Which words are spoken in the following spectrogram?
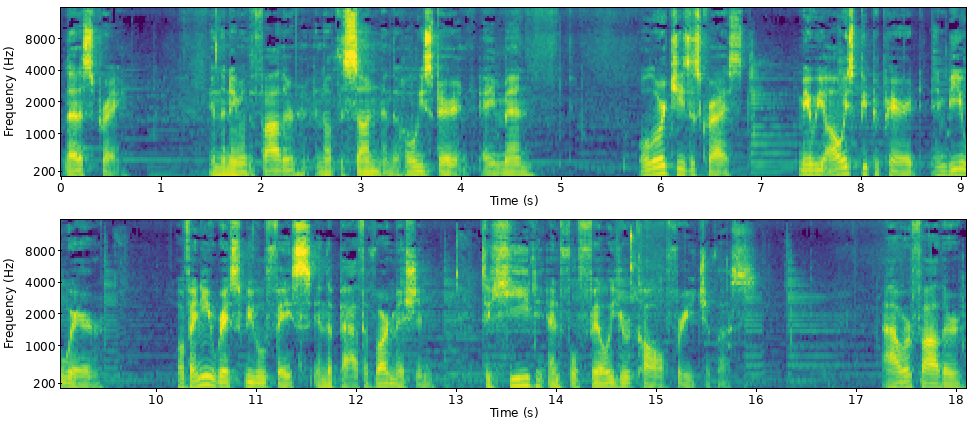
Let us pray. In the name of the Father, and of the Son, and the Holy Spirit, amen. O Lord Jesus Christ, may we always be prepared and be aware of any risk we will face in the path of our mission to heed and fulfill your call for each of us. Our Father,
